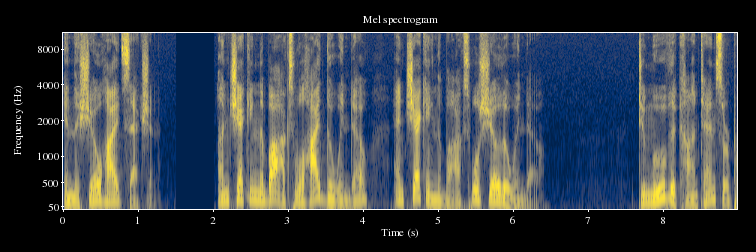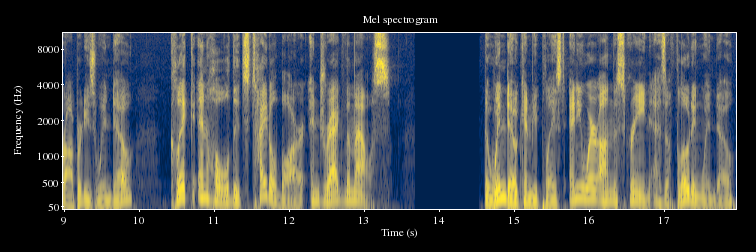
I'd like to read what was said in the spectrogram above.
in the Show Hide section. Unchecking the box will hide the window, and checking the box will show the window. To move the Contents or Properties window, click and hold its title bar and drag the mouse. The window can be placed anywhere on the screen as a floating window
